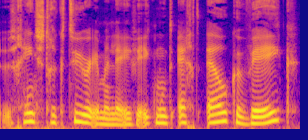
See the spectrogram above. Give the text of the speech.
geen structuur in mijn leven. Ik moet echt elke week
